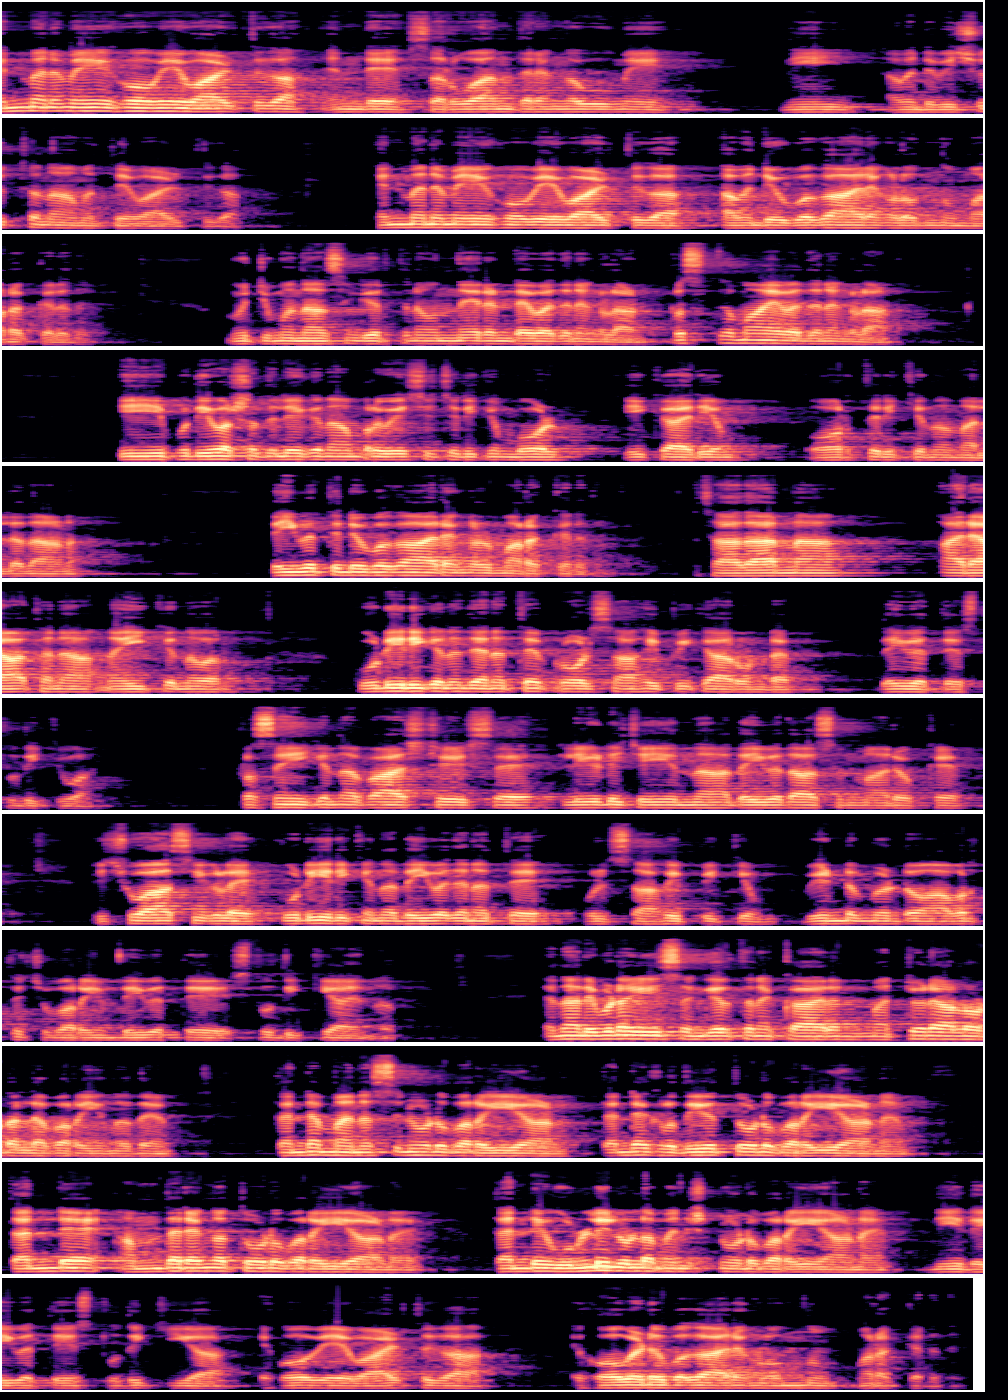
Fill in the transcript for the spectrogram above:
N മനമേ യഹോവയെ വാഴ്ത്തുക എന്റെ സർവാന്തരംഗവുമേ നീ അവന്റെ വിശുദ്ധ നാമത്തെ വാഴ്ത്തുക. എൻ മനമേ യഹോവയെ വാഴ്ത്തുക അവന്റെ ഉപകാരങ്ങളൊന്നും മറക്കരുത്. നൂറ്റിമൂന്നാം സങ്കീർത്തനം ഒന്നേ രണ്ട് വചനങ്ങളാണ് പ്രസിദ്ധമായ വചനങ്ങളാണ്. ഈ പുതിയ വർഷത്തിലേക്ക് നാം പ്രവേശിച്ചിരിക്കുമ്പോൾ ഈ കാര്യം ഓർത്തിരിക്കുന്നത് നല്ലതാണ്. ദൈവത്തിന്റെ ഉപകാരങ്ങൾ മറക്കരുത്. സാധാരണ ആരാധന നയിക്കുന്നവർ കൂടിയിരിക്കുന്ന ജനത്തെ പ്രോത്സാഹിപ്പിക്കാറുണ്ട്. ദൈവത്തെ സ്തുതിക്കുവാൻ. പ്രസംഗിക്കുന്ന പാസ്റ്റേഴ്സ് ലീഡ് ചെയ്യുന്ന ദൈവദാസന്മാരൊക്കെ വിശ്വാസികളെ കൂടിയിരിക്കുന്ന ദൈവജനത്തെ ഉത്സാഹിപ്പിക്കും വീണ്ടും വീണ്ടും ആവർത്തിച്ചു പറയും ദൈവത്തെ സ്തുതിക്കുക എന്നത്. എന്നാൽ ഇവിടെ ഈ സങ്കീർത്തനക്കാരൻ മറ്റൊരാളോടല്ല പറയുന്നത്. തന്റെ മനസ്സിനോട് പറയുകയാണ് തന്റെ ഹൃദയത്തോട് പറയുകയാണ് തന്റെ അന്തരംഗത്തോട് പറയുകയാണ് തന്റെ ഉള്ളിലുള്ള മനുഷ്യനോട് പറയുകയാണ് നീ ദൈവത്തെ സ്തുതിക്കുക യഹോവയെ വാഴ്ത്തുക യഹോവയുടെ ഉപകാരങ്ങളൊന്നും മറക്കരുത്.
